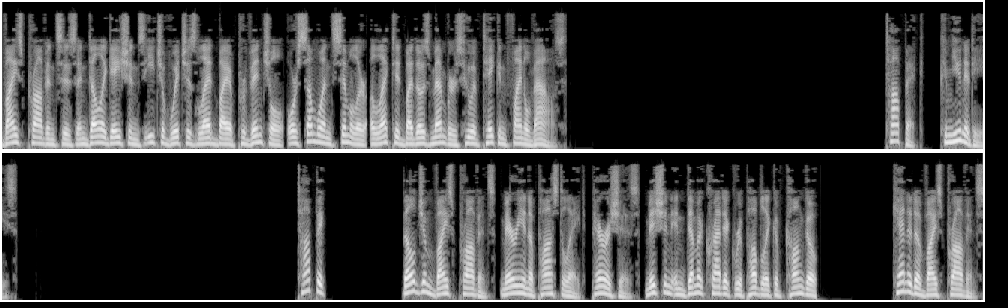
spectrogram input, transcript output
vice-provinces and delegations each of which is led by a provincial or someone similar elected by those members who have taken final vows. Communities Topic: Belgium Vice Province, Marian Apostolate, parishes, mission in Democratic Republic of Congo Canada Vice Province,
